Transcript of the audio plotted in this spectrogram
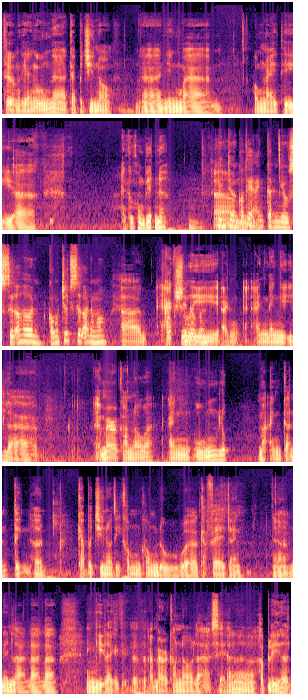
thường thì anh uống uh, cappuccino uh, nhưng mà hôm nay thì uh, anh cũng không biết nữa Ừ. Bình thường um, có thể anh cần nhiều sữa hơn, có một chút sữa đúng không? Uh, actually anh anh đang nghĩ là americano á anh uống lúc mà anh cần tỉnh hơn cappuccino thì không không đủ uh, cà phê cho anh đó, nên là là là anh nghĩ là cái, americano là sẽ hợp lý hơn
